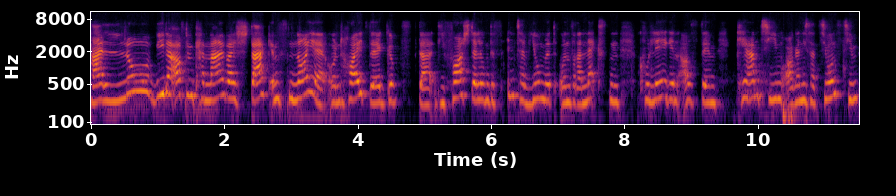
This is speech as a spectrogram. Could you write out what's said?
Hallo, wieder auf dem Kanal bei Stark ins Neue. Und heute gibt es da die Vorstellung des Interviews mit unserer nächsten Kollegin aus dem Kernteam, Organisationsteam.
